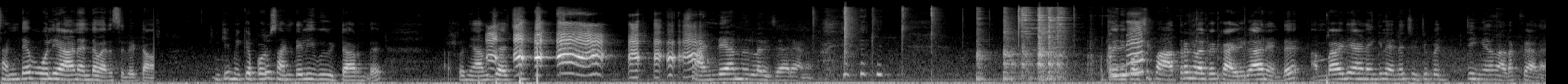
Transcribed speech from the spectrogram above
സൺഡേ പോലെയാണ് എന്റെ മനസ്സിൽ കേട്ടോ എനിക്ക് മിക്കപ്പോഴും സൺഡേ ലീവ് കിട്ടാറുണ്ട്. അപ്പോൾ ഞാൻ വിചാരിച്ചു സൺഡേ ആണെന്നുള്ള വിചാരമാണ് അപ്പോൾ എനിക്ക് കുറച്ച് പാത്രങ്ങളൊക്കെ കഴുകാനുണ്ട്. അമ്പാടി ആണെങ്കിൽ എന്നെ ചുറ്റിപ്പറ്റി ഇങ്ങനെ നടക്കുകയാണ്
